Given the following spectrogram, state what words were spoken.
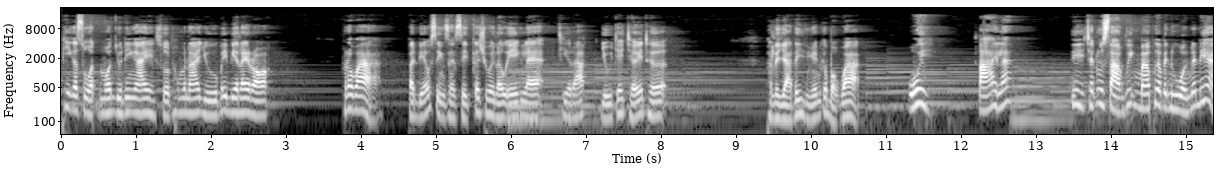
พี่ก็สวดมนต์อยู่นี่ไง สวดภาวนาอยู่ไม่มีอะไรหรอก เพราะว่าประเดี๋ยวสิ่งศักดิ์สิทธิ์ก็ช่วยเราเองแหละที่รักอยู่เฉยๆเถอะภรรยาได้ยินงั้นก็บอกว่า อุ้ยตายแล้วนี่ฉันอุตส่าห์วิ่งมาเพื่อเป็นห่วงนะเนี่ย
